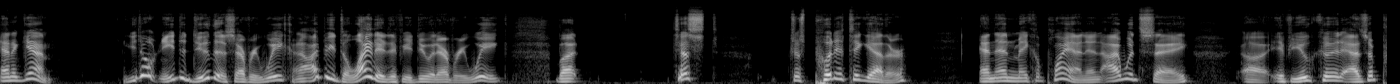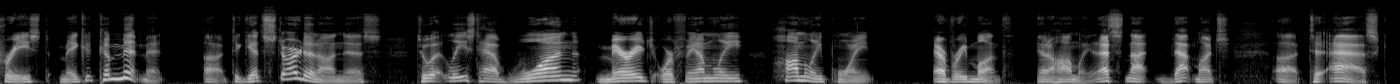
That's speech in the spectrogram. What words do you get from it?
And again, you don't need to do this every week. Now, I'd be delighted if you do it every week, but just just put it together and then make a plan. And I would say, uh, if you could, as a priest, make a commitment uh, to get started on this, to at least have one marriage or family homily point every month in a homily. That's not that much uh, to ask.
